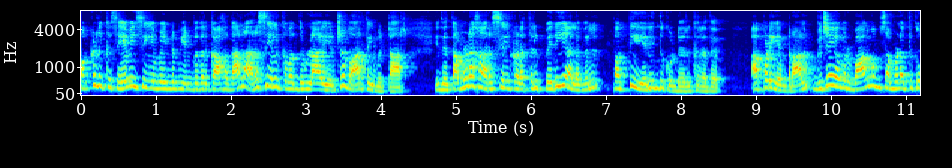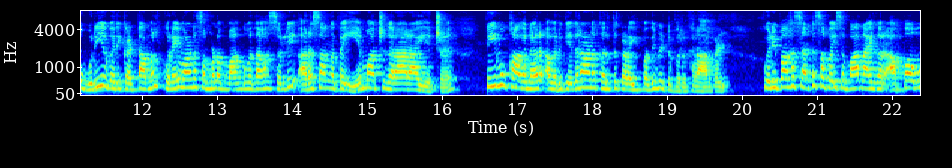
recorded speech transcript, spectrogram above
மக்களுக்கு சேவை செய்ய வேண்டும் என்பதற்காக தான் அரசியலுக்கு வந்துள்ளார் என்று வார்த்தை விட்டார். இது தமிழக அரசியல் களத்தில் பெரிய அளவில் பத்தி எரிந்து கொண்டிருக்கிறது. அப்படியென்றால் விஜய் அவர் வாங்கும் சம்பளத்துக்கு உரிய வரி கட்டாமல் குறைவான சம்பளம் வாங்குவதாக சொல்லி அரசாங்கத்தை ஏமாற்றுகிறாரா என்று திமுகவினர் அவருக்கு எதிரான கருத்துக்களை பதிவிட்டு வருகிறார்கள். குறிப்பாக சட்டசபை சபாநாயகர் அப்பாவு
